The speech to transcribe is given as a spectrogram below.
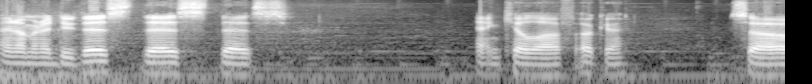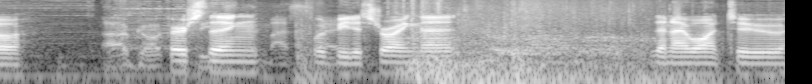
And I'm gonna do this, this, this. And kill off. Okay. So first thing would be destroying that. Then I want to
